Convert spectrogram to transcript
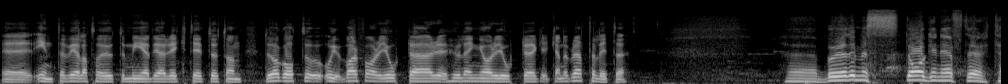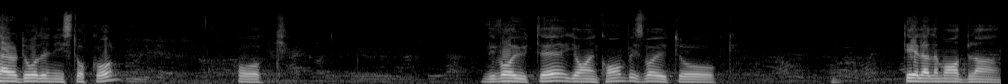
eh, inte velat ha ut i media riktigt utan du har gått och, och varför har du gjort det här? Hur länge har du gjort det? Kan du berätta lite? Eh, började med dagen efter terrordåden i Stockholm och vi var ute, jag och en kompis var ute och delade mat bland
